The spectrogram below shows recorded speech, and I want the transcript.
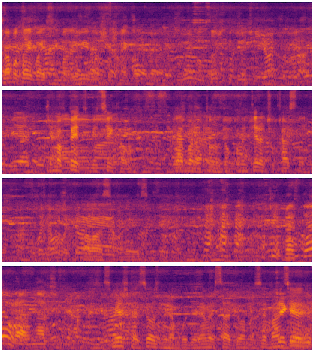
samo taj bajs ima ili imaš još nekog? Imam, sad ću ti pričati. Ima pet bicikala. Moram to dokumentirat ću kasnije. Ovo samo da vidim. Čuj, 500 eura znači. Smješkaj se ozbiljan budi, nemoj sad ono Čekaj, zebancije.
